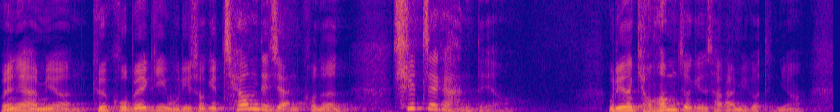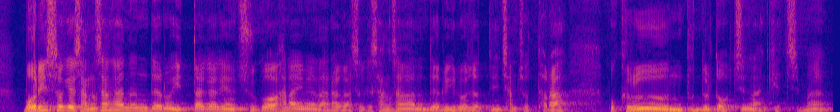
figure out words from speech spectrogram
왜냐하면 그 고백이 우리 속에 체험되지 않고는 실제가 안 돼요. 우리는 경험적인 사람이거든요. 머릿속에 상상하는 대로 있다가 그냥 죽어 하나님의 나라 가서 그 상상하는 대로 이루어졌더니 참 좋더라. 뭐 그런 분들도 없지는 않겠지만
